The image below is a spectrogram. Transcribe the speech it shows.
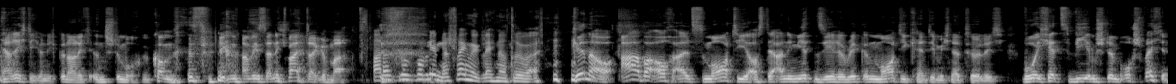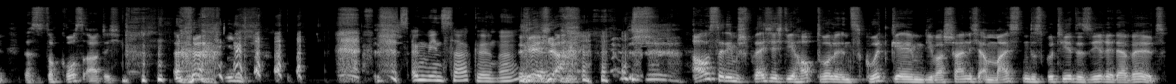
Ja, richtig. Und ich bin noch nicht ins Stimmbruch gekommen. Deswegen habe ich es ja nicht weitergemacht. Das war das große Problem, da sprechen wir gleich noch drüber. Genau, aber auch als Morty aus der animierten Serie Rick and Morty kennt ihr mich natürlich, wo ich jetzt wie im Stimmbruch spreche. Das ist doch großartig. Das ist irgendwie ein Circle, ne? ja. Außerdem spreche ich die Hauptrolle in Squid Game, die wahrscheinlich am meisten diskutierte Serie der Welt.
